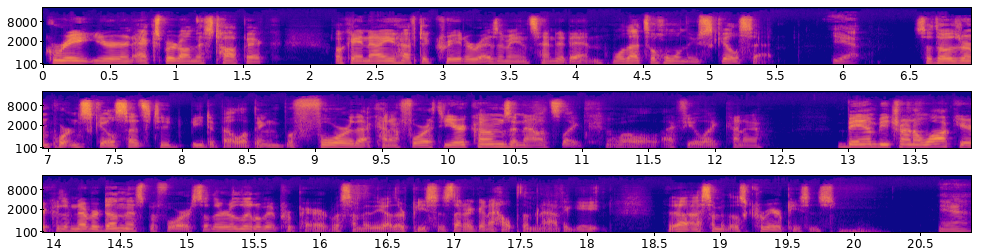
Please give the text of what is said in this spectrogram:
great, you're an expert on this topic. Okay, now you have to create a resume and send it in. Well, that's a whole new skill set. Yeah. So those are important skill sets to be developing before that kind of fourth year comes. And now it's like, well, I feel like kind of Bambi trying to walk here because I've never done this before. So they're a little bit prepared with some of the other pieces that are going to help them navigate uh, some of those career pieces. Yeah.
